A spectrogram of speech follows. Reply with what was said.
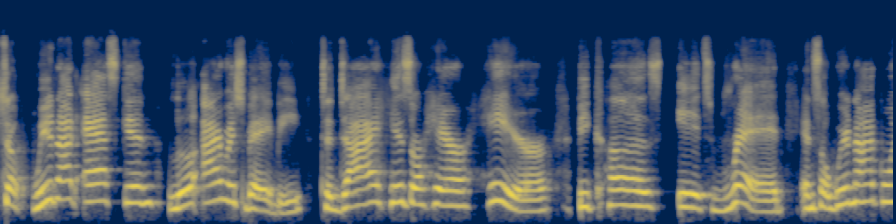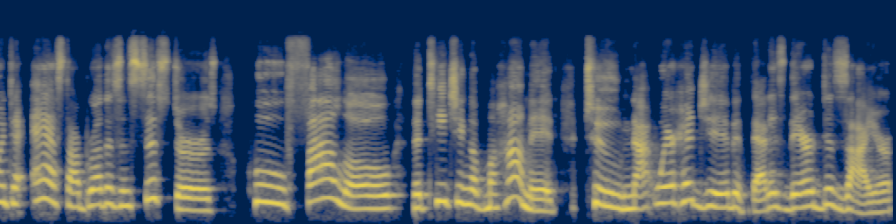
So we're not asking little Irish baby to dye his or her hair because it's red. And so we're not going to ask our brothers and sisters who follow the teaching of Muhammad to not wear hijab if that is their desire,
